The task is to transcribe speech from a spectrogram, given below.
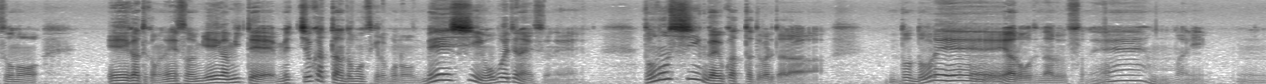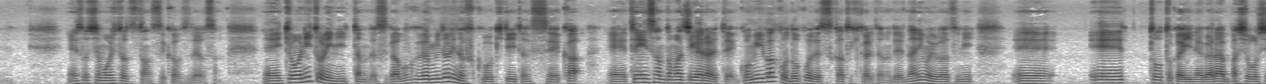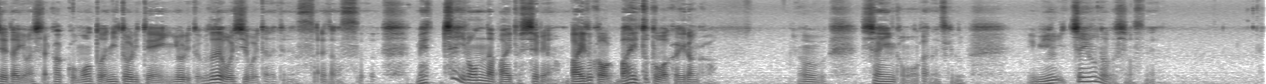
その、映画とかもね、その映画見てめっちゃ良かったなと思うんですけど、この名シーン覚えてないんですよね。どのシーンが良かったって言われたら、ど、どれやろうってなるんですよね。ほんまに。うん。えーそしてもう一つ炭水化物だよさん。えー今日ニトリに行ったのですが、僕が緑の服を着ていたせいか、えー店員さんと間違えられて、ゴミ箱どこですかと聞かれたので、何も言わずに、ええーっととか言いながら場所を教えてあげました。かっこ元ニトリ店員よりということで美味しい棒いただいております。ありがとうございます。めっちゃいろんなバイトしてるやん。バイトか、バイトとは限らんか。うん、社員かもわかんないですけど、めっちゃいろんなことしますね。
